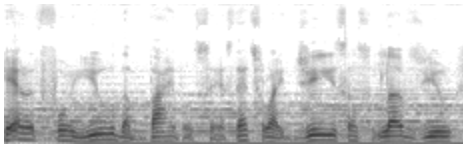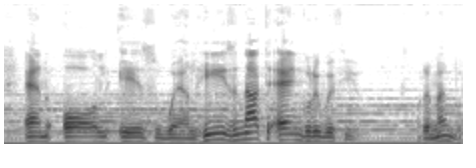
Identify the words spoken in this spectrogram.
careth for you, the Bible says. That's right, Jesus loves you, and all is well. He's not angry with you. Remember,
